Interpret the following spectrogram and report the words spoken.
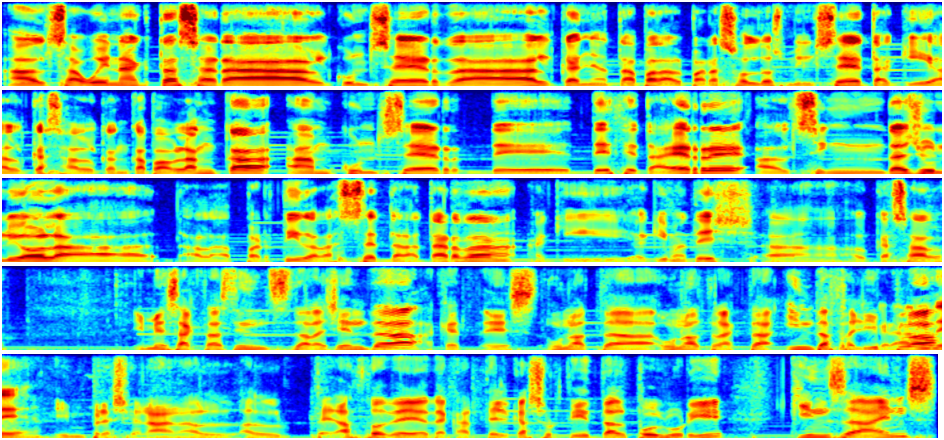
El següent acte serà el concert del Canyatapa del Parasol 2007, aquí al Casal Can Capablanca, amb concert de DZR el 5 de juliol a, a la partir de les 7 de la tarda, aquí, aquí mateix al Casal. i més actes dins de l'agenda. Aquest és un altre, un altre acte indefallible, Grande. impressionant. El, el pedazo de, de cartell que ha sortit del Polvorí, 15 anys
